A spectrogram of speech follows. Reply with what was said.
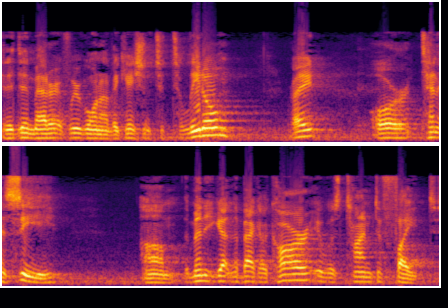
and it didn't matter if we were going on vacation to Toledo, right, or Tennessee. Um, the minute you got in the back of the car, it was time to fight.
